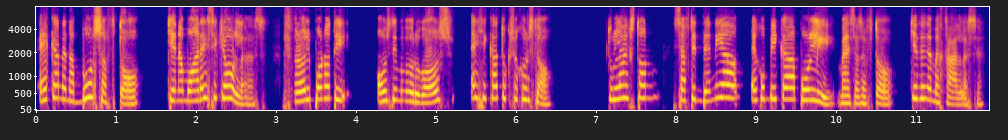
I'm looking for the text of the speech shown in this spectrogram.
έκανε να μπω σε αυτό και να μου αρέσει κιόλας. Θεωρώ λοιπόν ότι ως δημιουργός έχει κάτι το ξεχωριστό. Τουλάχιστον σε αυτή την ταινία έχω μπήκα πολύ μέσα σε αυτό και δεν με χάλασε.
